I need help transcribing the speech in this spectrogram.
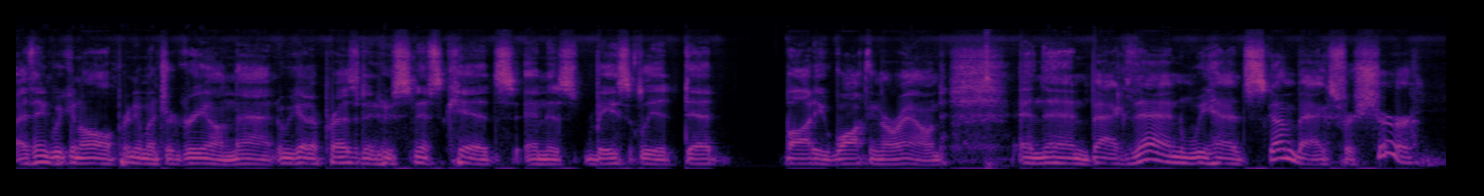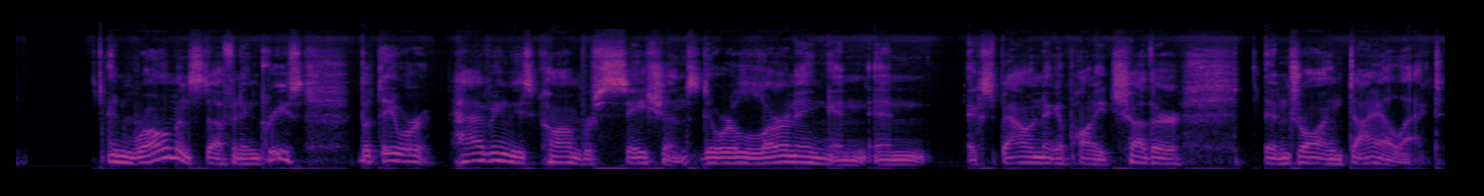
I think we can all pretty much agree on that. We got a president who sniffs kids and is basically a dead body walking around. And then back then, we had scumbags for sure in Rome and stuff and in Greece, but they were having these conversations. They were learning and, and expounding upon each other and drawing dialect.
